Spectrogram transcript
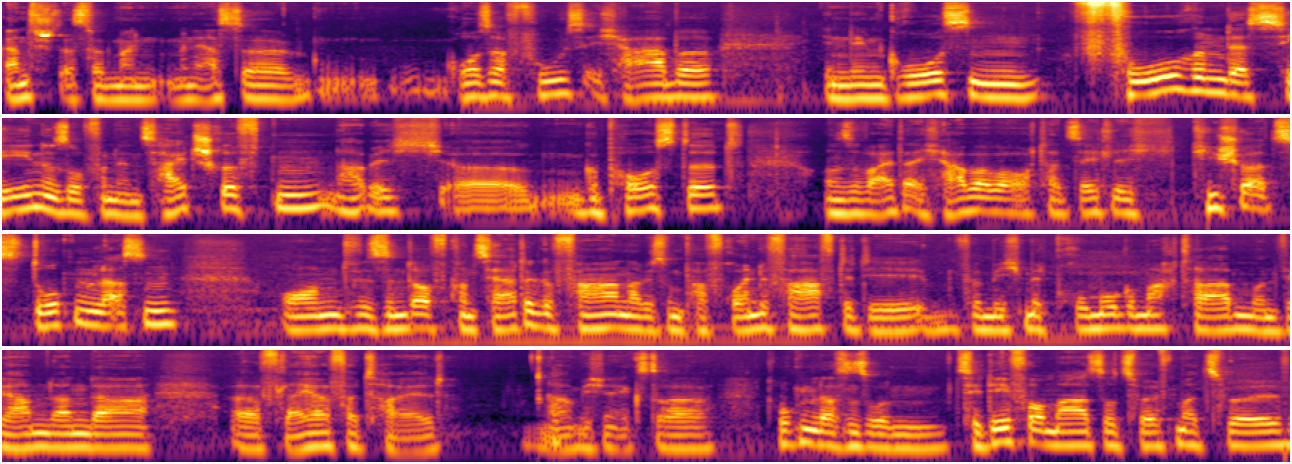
Ganz, das war mein, mein erster großer Fuß. Ich habe in den großen Foren der Szene, so von den Zeitschriften, habe ich äh, gepostet und so weiter. Ich habe aber auch tatsächlich T-Shirts drucken lassen und wir sind auf Konzerte gefahren, habe ich so ein paar Freunde verhaftet, die für mich mit Promo gemacht haben und wir haben dann da äh, Flyer verteilt. Da habe ich ihn extra drucken lassen, so im CD-Format, so 12x12.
